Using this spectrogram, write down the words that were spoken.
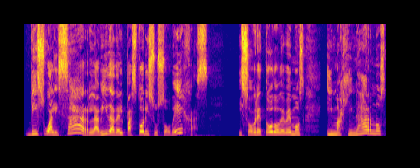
visualizar la vida del pastor y sus ovejas y sobre todo debemos imaginarnos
